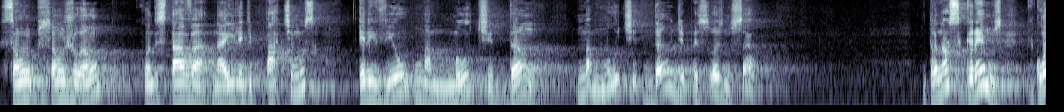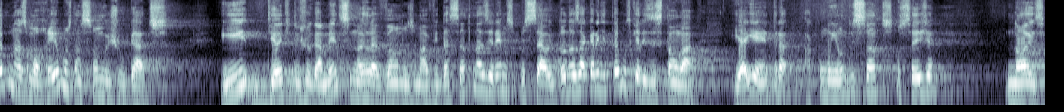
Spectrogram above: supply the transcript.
São, São João, quando estava na ilha de Pátimos, ele viu uma multidão, uma multidão de pessoas no céu. Então nós cremos que quando nós morremos, nós somos julgados. E diante do julgamento, se nós levamos uma vida santa, nós iremos para o céu. Então nós acreditamos que eles estão lá. E aí entra a comunhão dos santos, ou seja, nós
